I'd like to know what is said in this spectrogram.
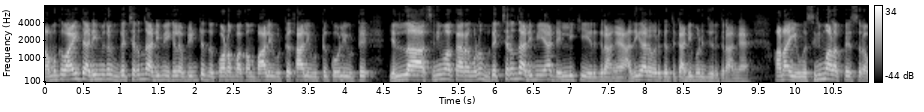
நமக்கு வாய்த்த அடிமைகள் மிகச்சிறந்த அடிமைகள் அப்படின்ட்டு இந்த கோடம்பாக்கம் பாலிவுட்டு ஹாலிவுட்டு கோலிவுட்டு எல்லா சினிமாக்காரங்களும் மிகச்சிறந்த அடிமையாக டெல்லிக்கு இருக்கிறாங்க. அதிகார வர்க்கத்துக்கு அடிபணிஞ்சு இருக்கிறாங்க ஆனால் இவங்க சினிமாவில் பேசுகிற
